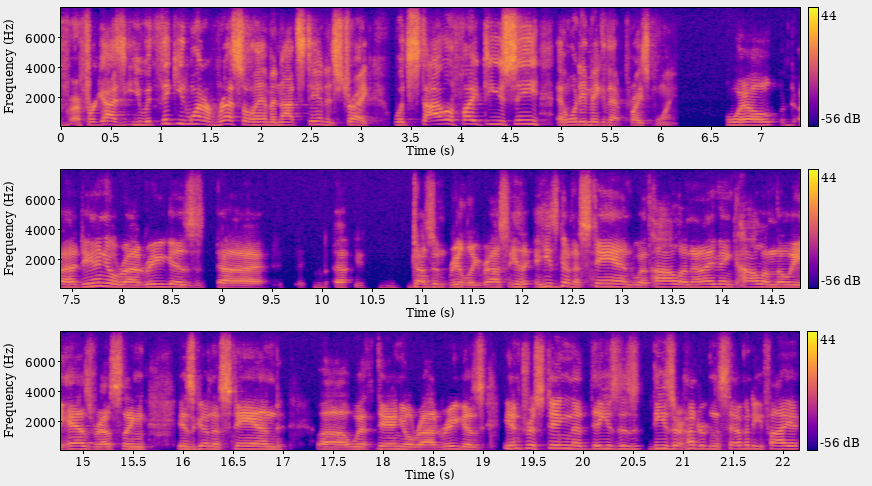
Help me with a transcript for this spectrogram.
for, for, guys. You would think you'd want to wrestle him and not stand and strike. What style of fight do you see, and what do you make of that price point? Well, uh, Daniel Rodriguez uh, uh, doesn't really wrestle. He's going to stand with Holland, and I think Holland, though he has wrestling, is going to stand uh, with Daniel Rodriguez. Interesting that these is these are 175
